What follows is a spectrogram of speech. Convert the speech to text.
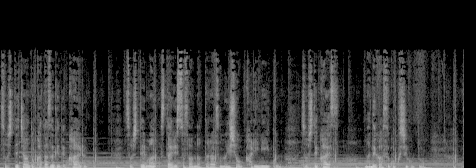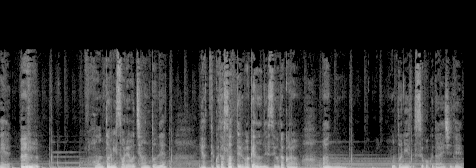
そしてちゃんと片付けて帰る。そしてまあスタイリストさんだったらその衣装を借りに行く。そして返すまでがすごく仕事。で、本当にそれをちゃんとねやってくださってるわけなんですよ。だからあの本当にすごく大事で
